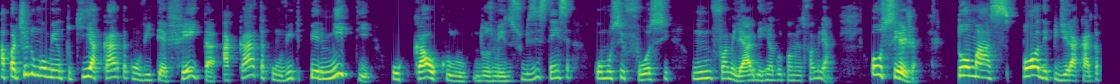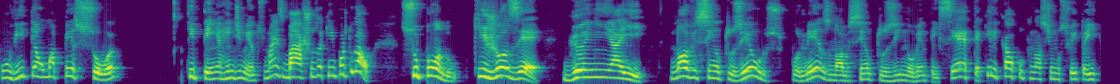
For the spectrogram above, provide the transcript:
a partir do momento que a carta convite é feita, a carta convite permite o cálculo dos meios de subsistência como se fosse um familiar de reagrupamento familiar. Ou seja, Tomás pode pedir a carta convite a uma pessoa que tenha rendimentos mais baixos aqui em Portugal. Supondo que José ganhe aí 900 euros por mês, 997, aquele cálculo que nós tínhamos feito aí,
